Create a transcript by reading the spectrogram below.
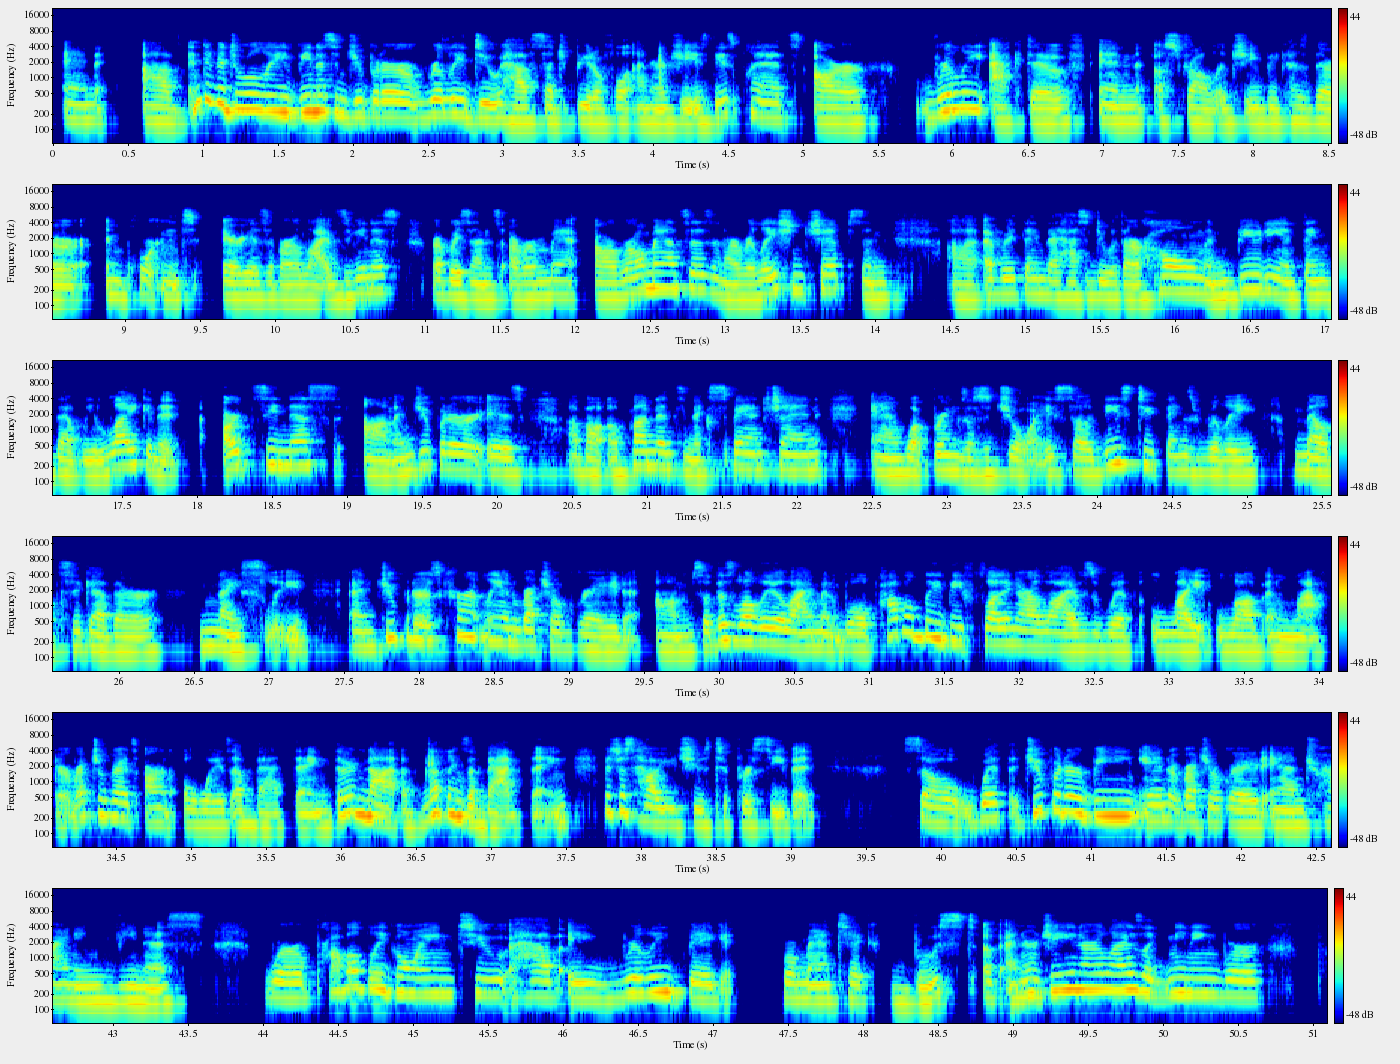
And uh, individually, Venus and Jupiter really do have such beautiful energies. These planets are really active in astrology because they're important areas of our lives. Venus represents our, rom- our romances and our relationships and uh, everything that has to do with our home and beauty and things that we like and it, artsiness. Um, and Jupiter is about abundance and expansion and what brings us joy. So these two things really meld together nicely. And Jupiter is currently in retrograde, um, so this lovely alignment will probably be flooding our lives with light, love, and laughter. Retrogrades aren't always a bad thing. They're not, nothing's a bad thing. It's just how you choose to perceive it. So, with Jupiter being in retrograde and trining Venus, we're probably going to have a really big romantic boost of energy in our lives, like meaning we're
